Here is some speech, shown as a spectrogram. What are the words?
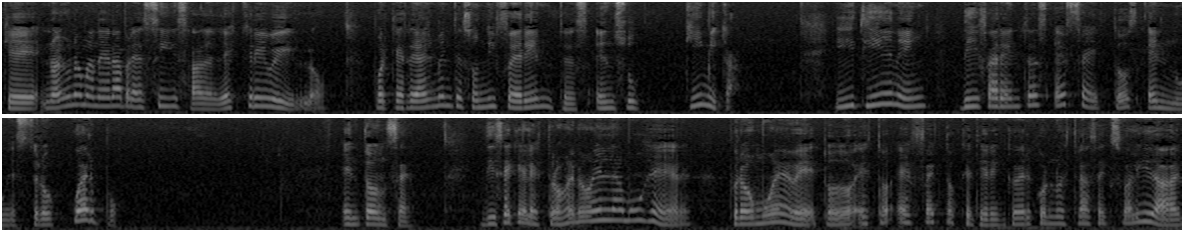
que no hay una manera precisa de describirlo porque realmente son diferentes en su química y tienen diferentes efectos en nuestro cuerpo. Entonces, dice que el estrógeno en la mujer promueve todos estos efectos que tienen que ver con nuestra sexualidad,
